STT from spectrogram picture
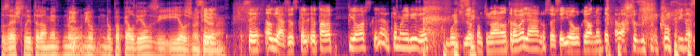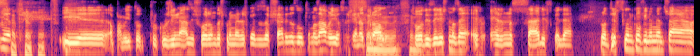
Puseste literalmente no, no, no papel deles e, e eles no sim, teu, não é? Sim, aliás, eu estava pior se calhar que a maioria deles, muitos deles continuaram a trabalhar, ou seja, eu realmente acabava a fazer um confinamento. Exatamente. E, uh, opa, e tudo, porque os ginásios foram das primeiras coisas a fechar e das últimas a abrir, ou seja, é natural. Dúvida, Estou a dizer isto, mas é, é, era necessário, se calhar. Pronto, este segundo confinamento já há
